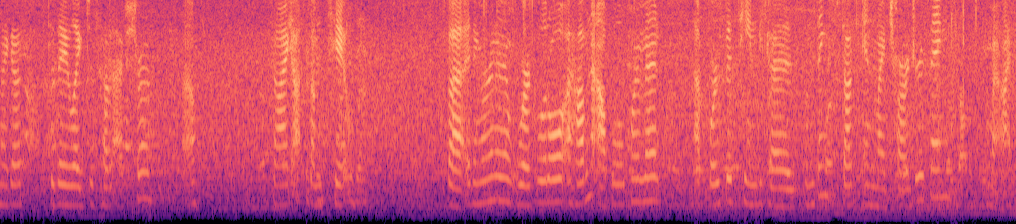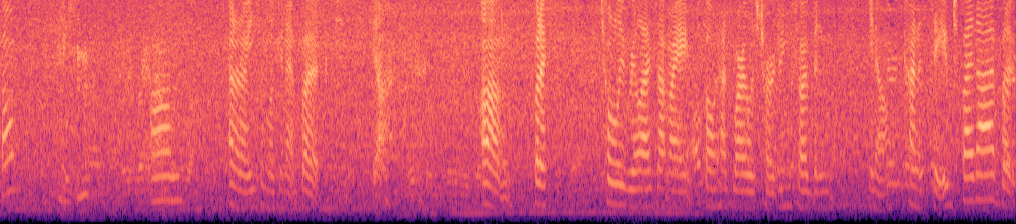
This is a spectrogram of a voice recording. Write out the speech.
And I guess, do they like just have extra? Oh. So I got some too. But I think we're gonna work a little. I have an Apple appointment at 4.15 because something's stuck in my charger thing, my iPhone. Like, um, I don't know, you can look in it, but yeah. Um, but I totally realized that my phone has wireless charging, so I've been, you know, kind of saved by that, but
